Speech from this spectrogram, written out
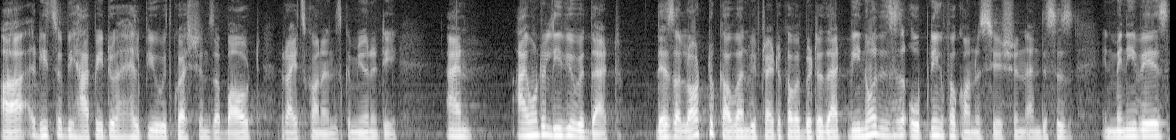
Uh, Reeds will be happy to help you with questions about RightsCon and its community. And I want to leave you with that. There's a lot to cover, and we've tried to cover a bit of that. We know this is an opening for conversation, and this is, in many ways,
